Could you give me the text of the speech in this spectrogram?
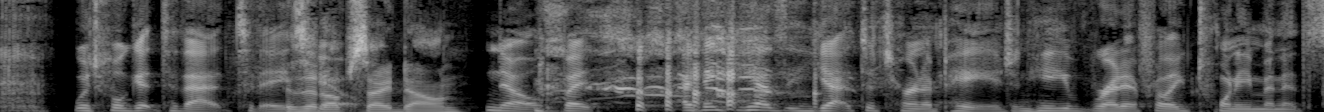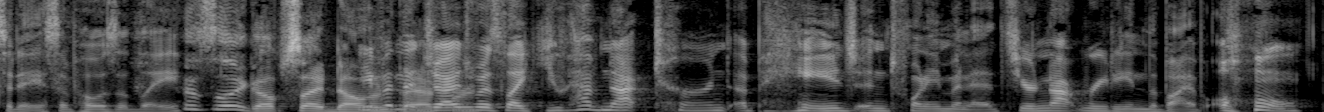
which we'll get to that today. Is it too. upside down? No, but I think he has yet to turn a page, and he read it for like 20 minutes today, supposedly. It's like upside down. Even the judge was like, You have not turned a page in 20 minutes. You're not reading the Bible.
